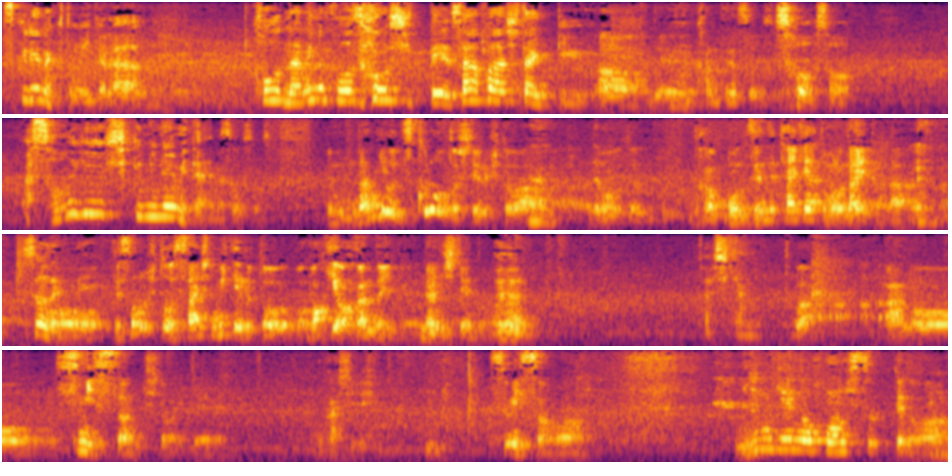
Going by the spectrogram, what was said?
作れなくてもいいからこう波の構造を知ってサーファーしたいっていう。ああね、うん。完全にそうですよね。そうそう。あそういう仕組みねみたいな。そうそうそう。でも波を作ろうとしてる人は、でもだからもう全然体型だってものないから、そうだよね。こでその人を最初見てるとわけわかんないんだよね、何してんのか確かに。はあのスミスさんって人がいて昔、スミスさんは人間の本質っていうのは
